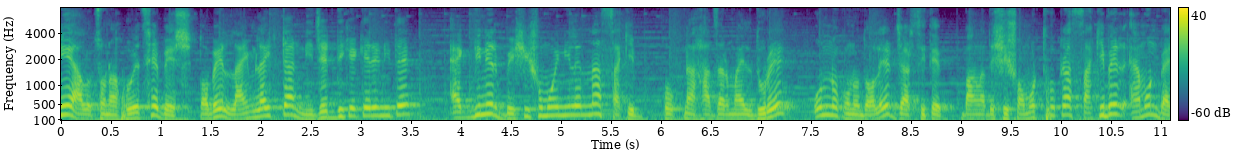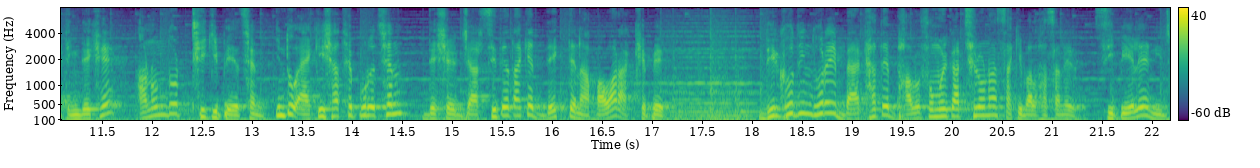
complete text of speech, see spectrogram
নিয়ে আলোচনা হয়েছে বেশ, তবে লাইমলাইটটা নিজের দিকে কেড়ে নিতে একদিনের বেশি সময় নিলেন না সাকিব। হোক না হাজার মাইল দূরে, অন্য কোনো দলের জার্সিতে। বাংলাদেশি সমর্থকরা সাকিবের এমন ব্যাটিং দেখে আনন্দ ঠিকই পেয়েছেন, কিন্তু একই সাথে পুরেছেন দেশের জার্সিতে তাকে দেখতে না পাওয়ার আক্ষেপে। দীর্ঘদিন ধরেই ব্যাট হাতে ভালো সময় কাটছিল না সাকিব আল হাসানের। সিপিএলে নিজ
